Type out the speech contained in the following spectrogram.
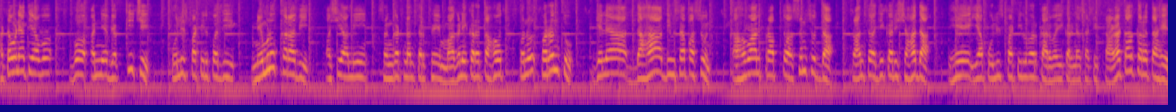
हटवण्यात यावं व अन्य व्यक्तीची पोलीस पाटीलपदी नेमणूक करावी अशी आम्ही संघटनांतर्फे मागणी करत आहोत. पण परंतु गेल्या दहा दिवसापासून अहवाल प्राप्त असून सुद्धा प्रांत अधिकारी शहादा हे या पोलीस पाटीलवर कारवाई करण्यासाठी टाळाटाळ करत आहेत.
